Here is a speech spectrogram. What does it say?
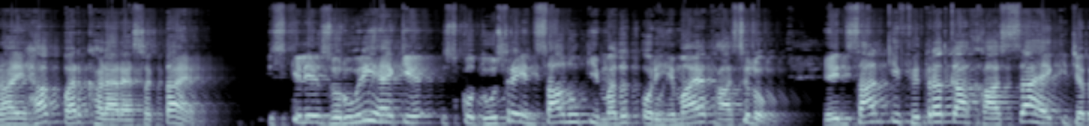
راہ حق پر کھڑا رہ سکتا ہے۔ اس کے لیے ضروری ہے کہ اس کو دوسرے انسانوں کی مدد اور حمایت حاصل ہو۔ یہ انسان کی فطرت کا خاصہ ہے کہ جب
